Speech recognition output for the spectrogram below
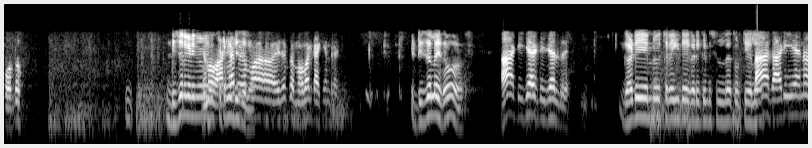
ಫೋಟೋ. ಡೀಸೆಲ್ ಗಾಡಿ ನಿಮ್ಮ ಪೆಟ್ರೋಲ್ ವಾಟ್ಸಪ್ ಡೀಸೆಲ್ ಇದಕ್ಕೆ ಮೊಬೈಲ್ ಹಾಕೀನಿ ರೀ. ಡೀಸೆಲ್ ಇದು? ಹಾಂ ಡೀಸೆಲ್ ಡೀಸೆಲ್ ರೀ. ಗಾಡಿ ಏನು ಚೆನ್ನಾಗಿದೆ? ಗಾಡಿ ಕಂಡೀಷನ್ ಎಲ್ಲ ತೊಟ್ಟಿ ಎಲ್ಲ? ಹಾಂ ಗಾಡಿ ಏನು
